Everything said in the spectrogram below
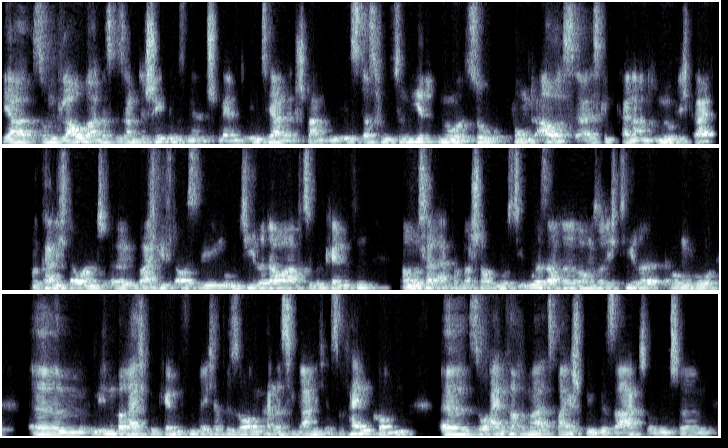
ja so ein Glaube an das gesamte Schädlingsmanagement intern entstanden ist. Das funktioniert nur so. Punkt aus. Ja, es gibt keine andere Möglichkeit. Man kann nicht dauernd äh, überall Gift auslegen, um Tiere dauerhaft zu bekämpfen. Man muss halt einfach mal schauen, wo ist die Ursache, warum soll ich Tiere irgendwo ähm, im Innenbereich bekämpfen, wenn ich dafür sorgen kann, dass sie gar nicht erst reinkommen. Äh, so einfach immer als Beispiel gesagt. Und ähm,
